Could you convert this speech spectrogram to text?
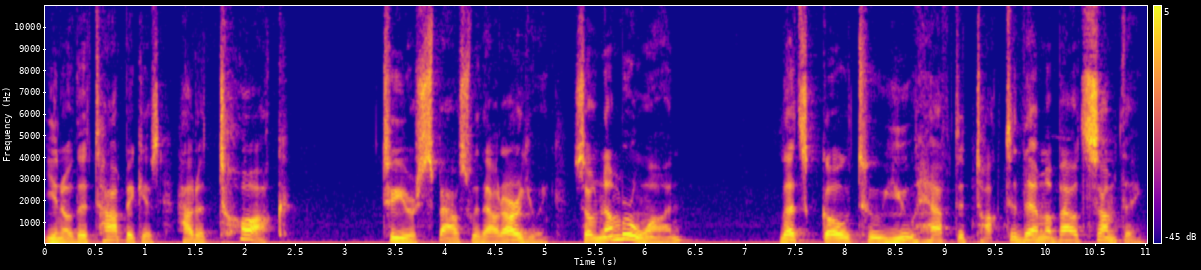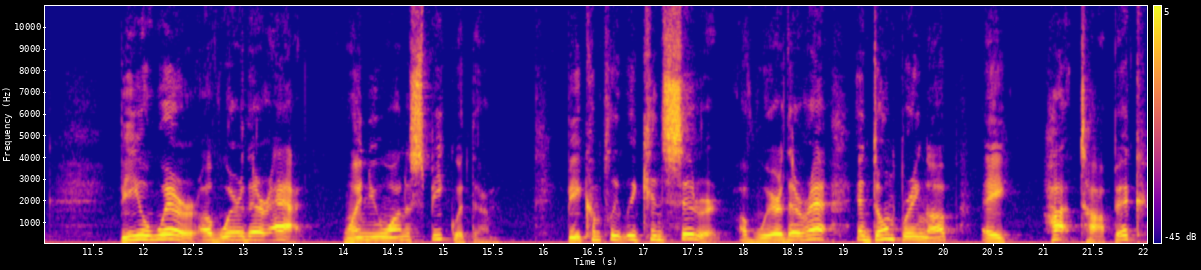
you know, the topic is how to talk to your spouse without arguing. So, number one, let's go to you have to talk to them about something. Be aware of where they're at when you want to speak with them. Be completely considerate of where they're at. And don't bring up a hot topic.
